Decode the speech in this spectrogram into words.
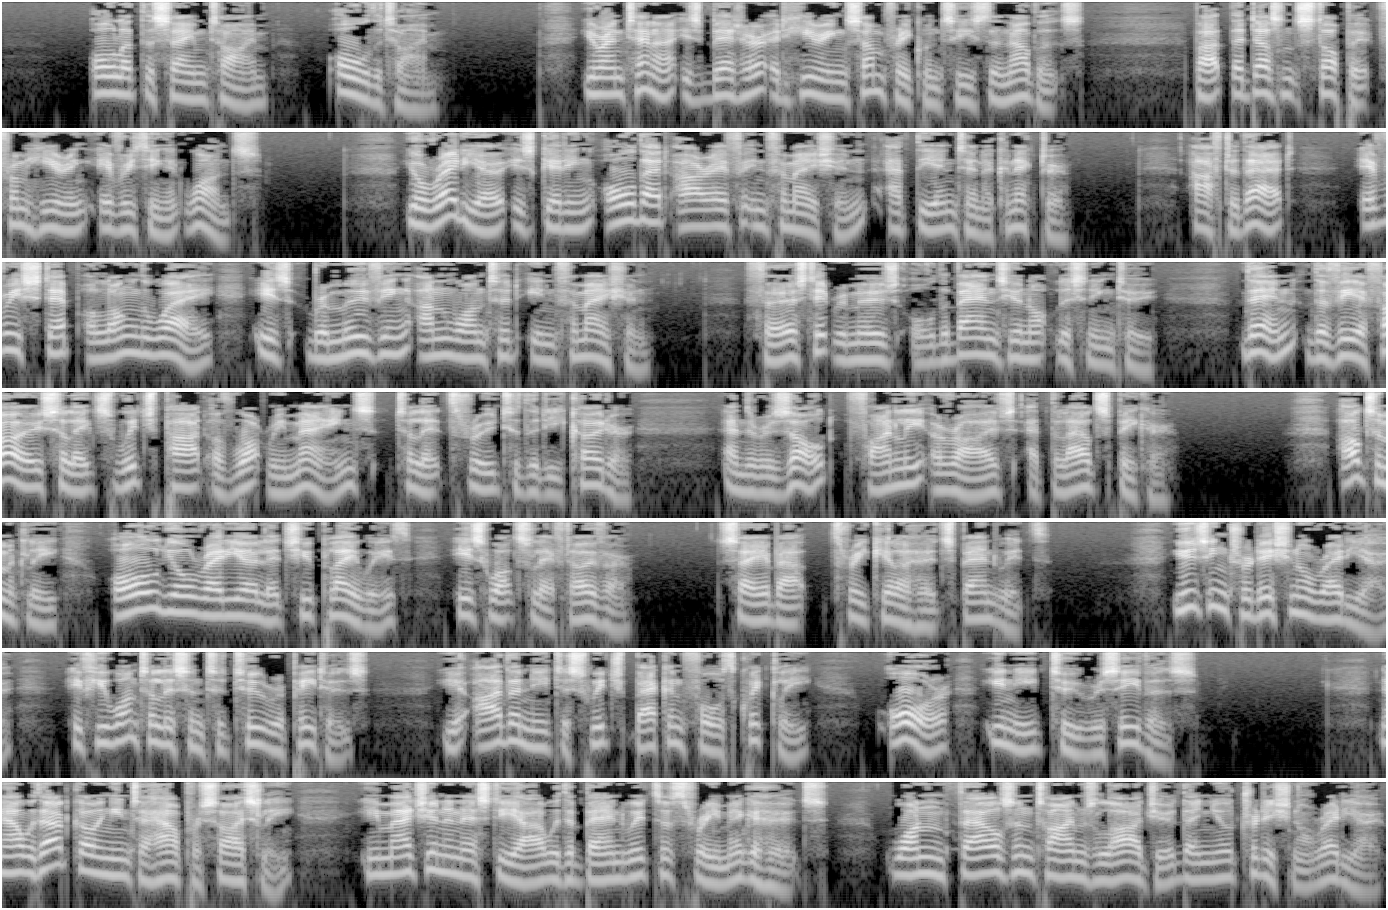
all at the same time, all the time. Your antenna is better at hearing some frequencies than others, but that doesn't stop it from hearing everything at once. Your radio is getting all that RF information at the antenna connector. After that, every step along the way is removing unwanted information. First, it removes all the bands you're not listening to. Then, the VFO selects which part of what remains to let through to the decoder, and the result finally arrives at the loudspeaker. Ultimately, all your radio lets you play with is what's left over say about 3 kHz bandwidth. Using traditional radio, if you want to listen to two repeaters, you either need to switch back and forth quickly or you need two receivers. Now, without going into how precisely, imagine an SDR with a bandwidth of 3 MHz, 1,000 times larger than your traditional radio.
